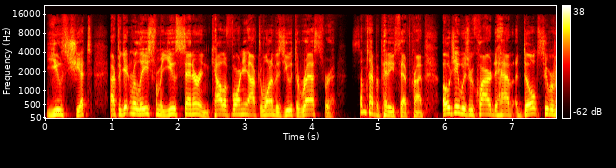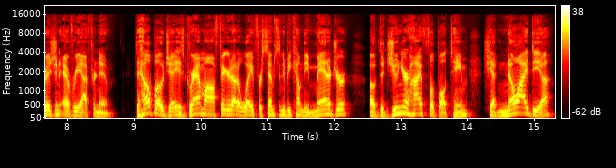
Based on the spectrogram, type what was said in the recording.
youth shit. After getting released from a youth center in California after one of his youth arrests for some type of petty theft crime, OJ was required to have adult supervision every afternoon. To help OJ, his grandma figured out a way for Simpson to become the manager of the junior high football team. She had no idea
